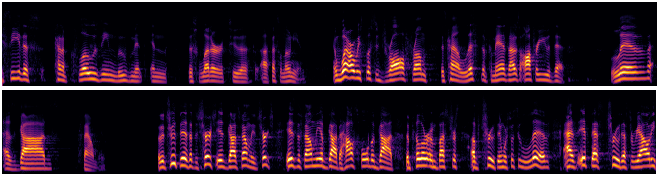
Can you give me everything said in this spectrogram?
see this kind of closing movement in this letter to the uh, Thessalonians. And what are we supposed to draw from this kind of list of commands? And I just offer you this live as God's family. The truth is that the church is God's family. The church is the family of God, the household of God, the pillar and buttress of truth. And we're supposed to live as if that's true. That's the reality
